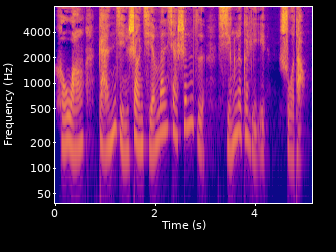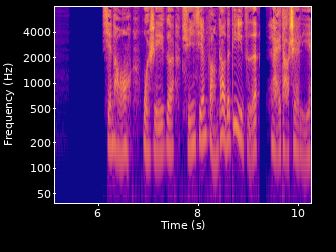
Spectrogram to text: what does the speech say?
猴王赶紧上前，弯下身子，行了个礼。说道：“仙童，我是一个寻仙访道的弟子，来到这里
